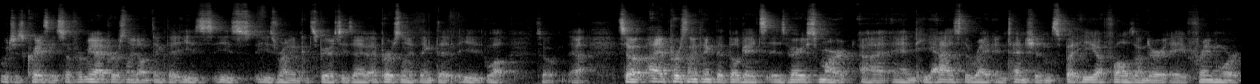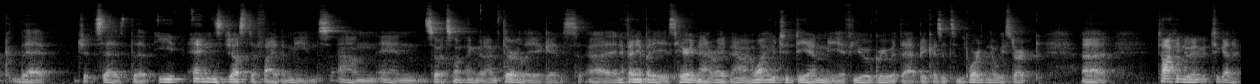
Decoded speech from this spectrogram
which is crazy. So for me, I personally don't think that he's he's he's running conspiracies. I, I personally think that he well so yeah. So I personally think that Bill Gates is very smart uh, and he has the right intentions, but he falls under a framework that says the ends justify the means, um, and so it's something that I'm thoroughly against. Uh, and if anybody is hearing that right now, I want you to DM me if you agree with that because it's important that we start uh, talking to it together.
